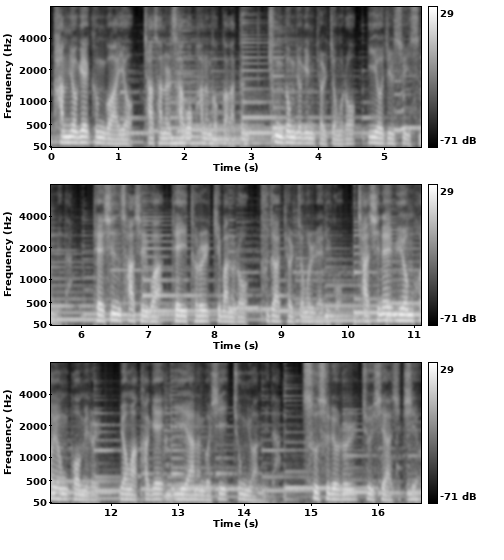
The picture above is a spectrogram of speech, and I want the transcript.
탐욕에 근거하여 자산을 사고 파는 것과 같은 충동적인 결정으로 이어질 수 있습니다. 대신 사실과 데이터를 기반으로 투자 결정을 내리고 자신의 위험 허용 범위를 명확하게 이해하는 것이 중요합니다. 수수료를 주시하십시오.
